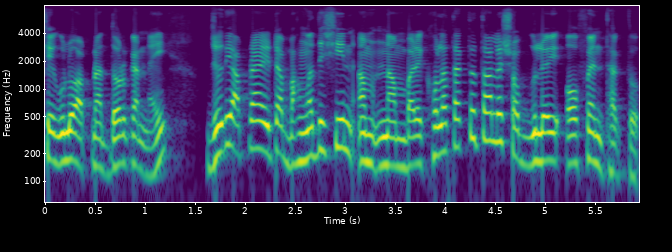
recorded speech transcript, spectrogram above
সেগুলো আপনার দরকার নাই। যদি আপনার এটা বাংলাদেশি নাম- নাম্বারে খোলা থাকতো, তাহলে সবগুলোই অফেন থাকতো।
